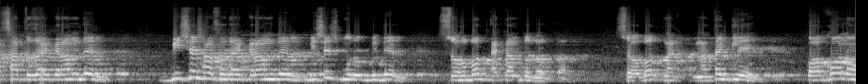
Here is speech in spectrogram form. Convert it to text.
আসাতজা কেরামদের, বিশেষ আসাদা কেরামদের, বিশেষ মুরব্বীদের সোহবত একান্ত দরকার। সোহবত না থাকলে কখনো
